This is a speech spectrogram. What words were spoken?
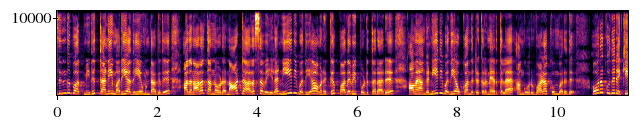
சிந்துபாத் மீது தனி மரியாதையே உண்டாகுது. அதனால் தன்னோட நாட்டு அரசவையில் நீதிபதியாக அவனுக்கு பதவி போட்டு தராரு. அவன் அங்கே நீதிபதியாக உட்காந்துட்டு இருக்கிற நேரத்தில் அங்கே ஒரு வழக்கும் வருது. ஒரு குதிரைக்கு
